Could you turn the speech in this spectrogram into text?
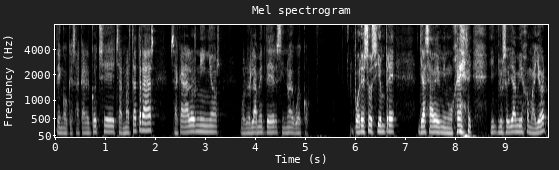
Tengo que sacar el coche, echar marcha atrás, sacar a los niños, volverla a meter si no hay hueco. Por eso siempre, ya sabe mi mujer, incluso ya mi hijo mayor,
